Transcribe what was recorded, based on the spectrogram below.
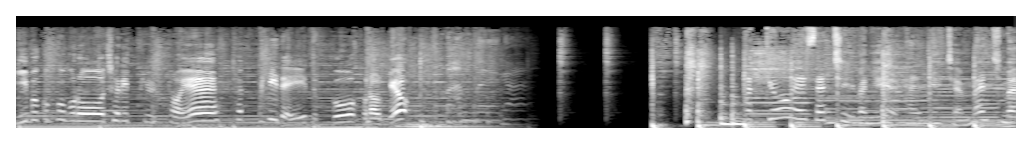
2부 끝곡으로 체리 필터의 해피데이 듣고 돌아올게요. 학교에서 집안일 할일참 많지만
